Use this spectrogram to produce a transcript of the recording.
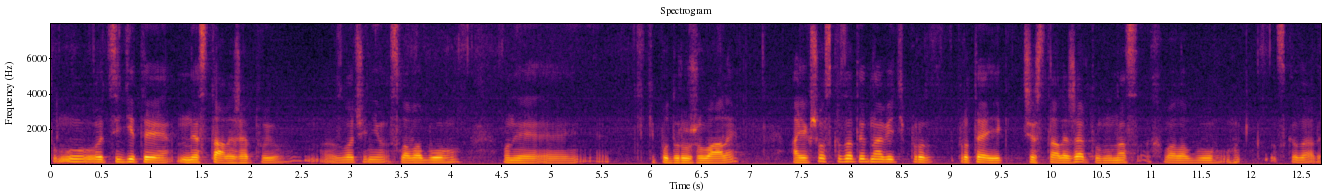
Тому ці діти не стали жертвою е, злочинів, слава Богу. Вони е, тільки подорожували. А якщо сказати навіть про, про те, чи стали жертвами, у нас, хвала Богу, сказати,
